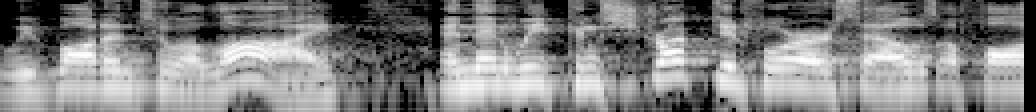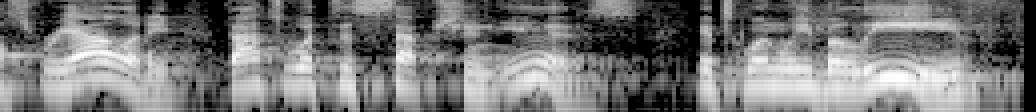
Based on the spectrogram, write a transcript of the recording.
we've bought into a lie, and then we've constructed for ourselves a false reality. That's what deception is. It's when we believe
